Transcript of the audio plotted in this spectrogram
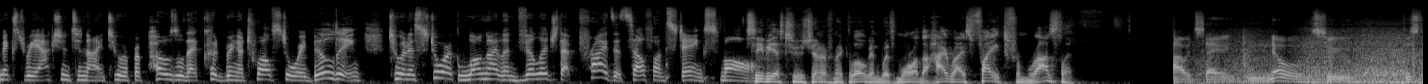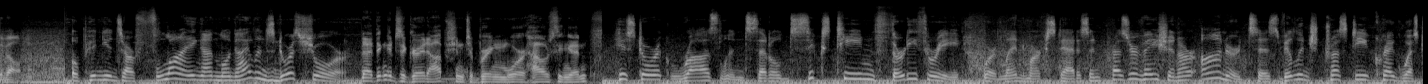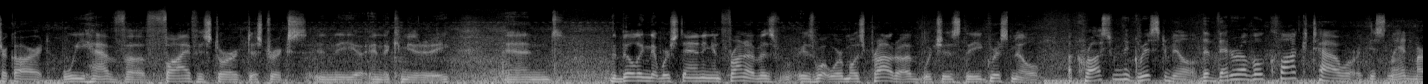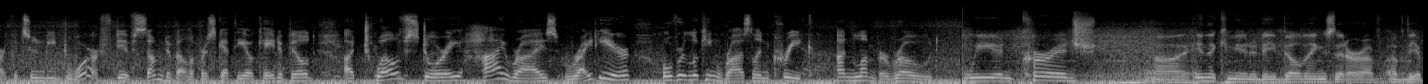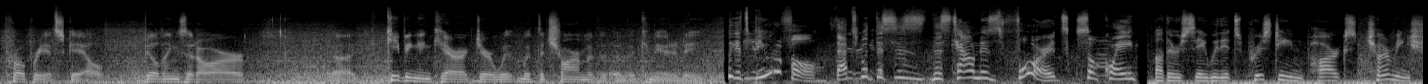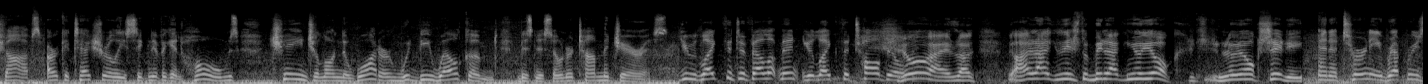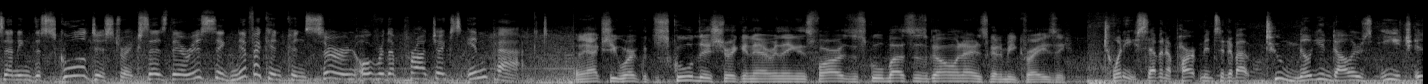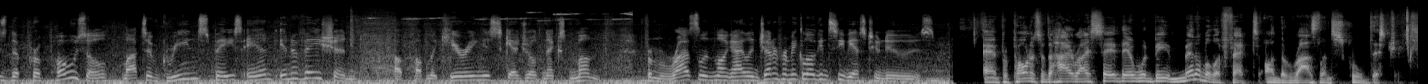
Mixed reaction tonight to a proposal that could bring a 12 story building to an historic Long Island village that prides itself on staying small. CBS 2's Jennifer McLogan with more on the high rise fight from Roslyn. I would say no to this development. Opinions are flying on Long Island's North Shore. I think it's a great option to bring more housing in. Historic Roslyn settled 1633, where landmark status and preservation are honored, says village trustee Craig Westergaard. We have uh, five historic districts in the uh, in the community, and the building that we're standing in front of is, is what we're most proud of, which is the grist mill. Across from the grist mill, the venerable clock tower. This landmark could soon be dwarfed if some developers get the okay to build a 12-story high-rise right here overlooking Roslyn Creek on Lumber Road. We encourage uh, in the community buildings that are of, of the appropriate scale, buildings that are uh, keeping in character with, with the charm of the, of the community. Beautiful. That's what this is. This town is for. It's so quaint. Others say with its pristine parks, charming shops, architecturally significant homes, change along the water would be welcomed. Business owner Tom Majerus. You like the development? You like the tall buildings? Sure, I like, I like this to be like New York, New York City. An attorney representing the school district says there is significant concern over the project's impact. And they actually work with the school district and everything. As far as the school buses going it's going to be crazy. 27 apartments at about $2 million each is the proposal. Lots of green space and innovation. A public hearing is scheduled next month. From Roslyn, Long Island, Jennifer McLogan, CBS 2 News. And proponents of the high rise say there would be minimal effect on the Roslyn School District.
